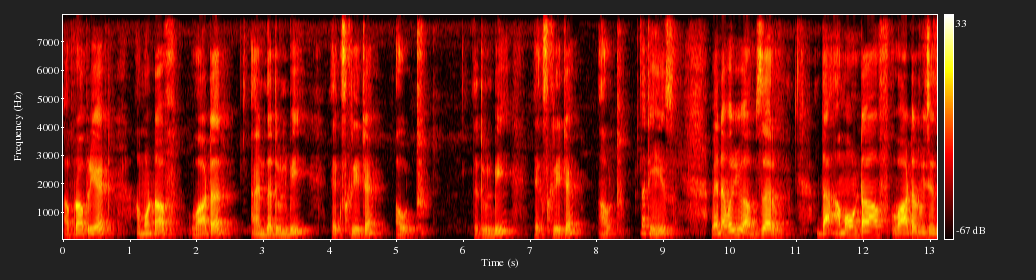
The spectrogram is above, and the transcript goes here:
appropriate amount of water and that will be excreted out. That will be excreted out. That is whenever you observe the amount of water which is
